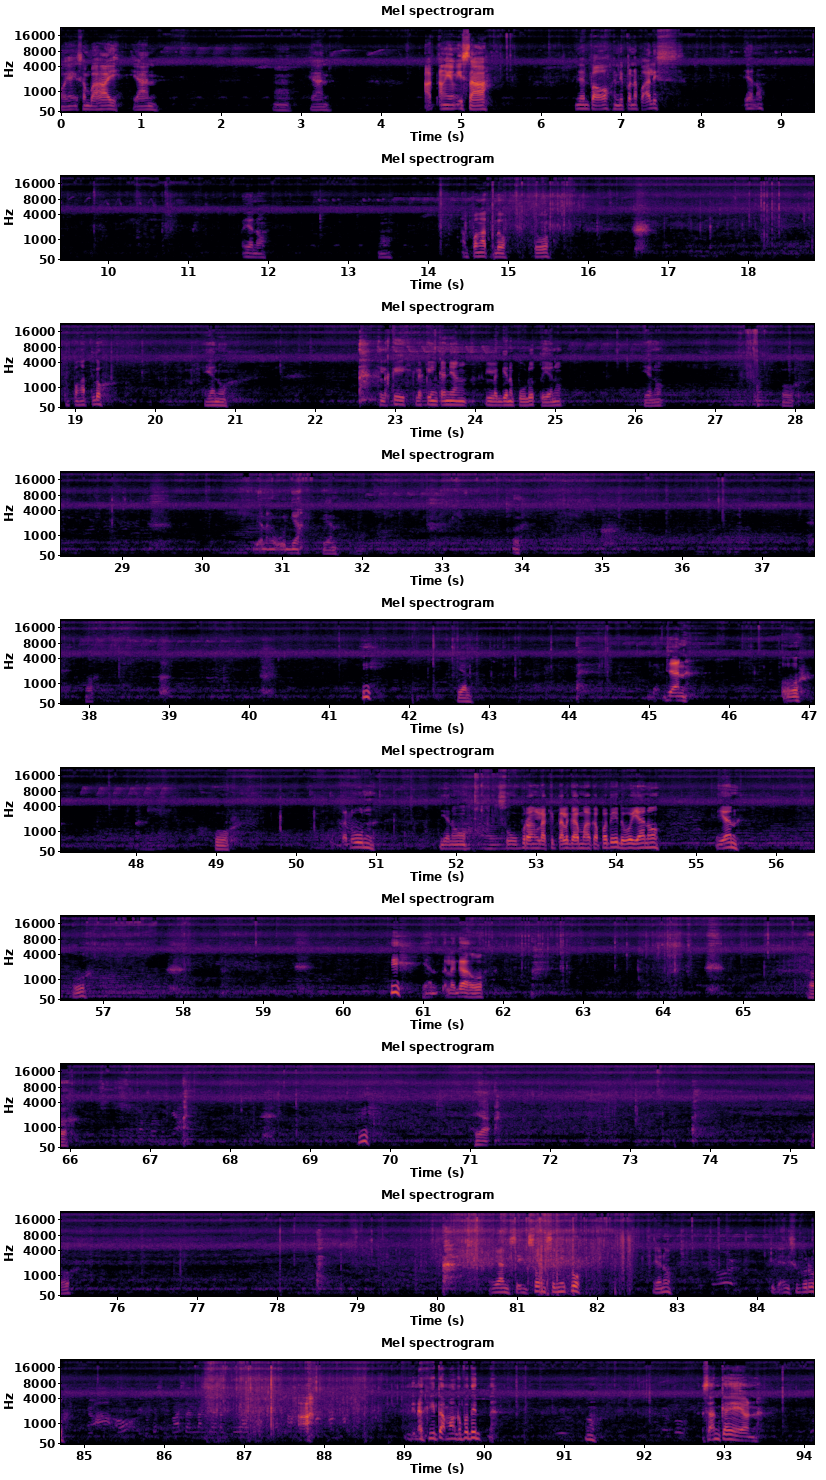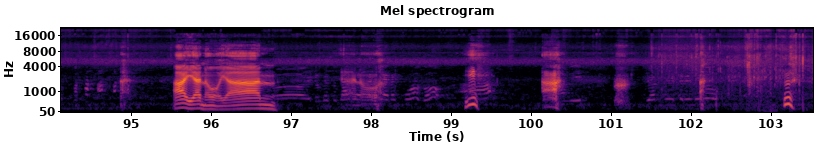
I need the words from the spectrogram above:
O, yung isang bahay. Yan. Hmm, yan. At ang yung isa, yan pa oh, hindi pa napaalis. Yan oh. Ayan oh. oh. Ang pangatlo, to. Ang pangatlo. Ayan oh. Laki, laki yung kanyang lagyan ng pulot. Ayan oh. Ayan oh. Oh. Yan niya. Yan. Eh. Yan. Diyan. Oh. Oh. Talon. Yan oh. Sobrang laki talaga mga kapatid. Oh, yan oh. Yan. Oh. Eh, yan talaga oh. Ah. Eh. Ya. Oh. Ayan, si Igsong, si Miko. Ayan oh. Kita ni siguro. Ah. Hindi nakita mga kapatid. Saan kaya yun? Ah, yan oh, yan. Yan oh. Hi. Ah. Huh.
